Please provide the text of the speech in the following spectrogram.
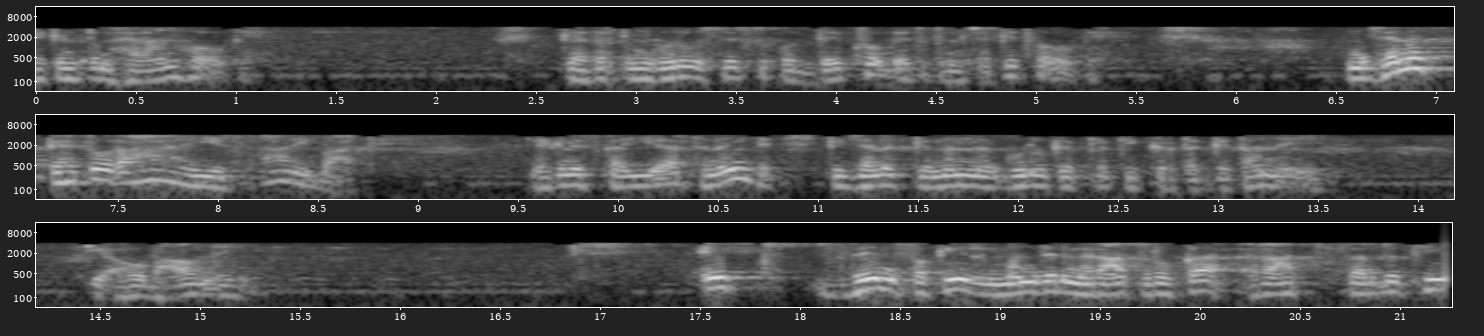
लेकिन तुम हैरान होगे कि अगर तुम गुरु शिष्य को देखोगे तो तुम चकित होगे। जनक कह तो रहा है, ये सारी बात लेकिन इसका ये अर्थ नहीं है कि जनक के मन में गुरु के प्रति कृतज्ञता नहीं, कि अहोभाव नहीं। एक जैन फकीर मंदिर में रात रुका, रात सर्द थी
